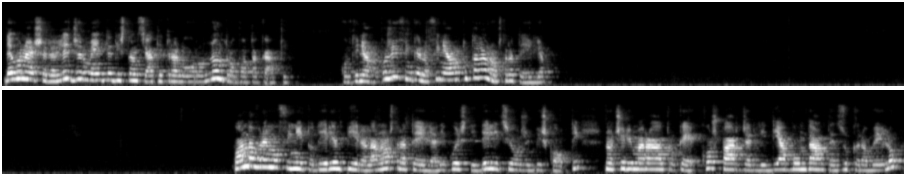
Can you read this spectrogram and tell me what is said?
Devono essere leggermente distanziati tra loro, non troppo attaccati. Continuiamo così finché non finiamo tutta la nostra teglia. Quando avremo finito di riempire la nostra teglia di questi deliziosi biscotti, non ci rimarrà altro che cospargerli di abbondante zucchero a velo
